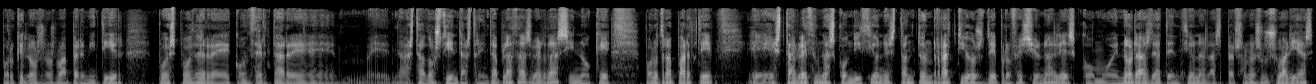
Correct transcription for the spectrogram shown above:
porque los, nos va a permitir pues poder concertar hasta 230 plazas, ¿verdad? Sino que, por otra parte, establece unas condiciones tanto en ratios de profesionales como en horas de atención a las personas usuarias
